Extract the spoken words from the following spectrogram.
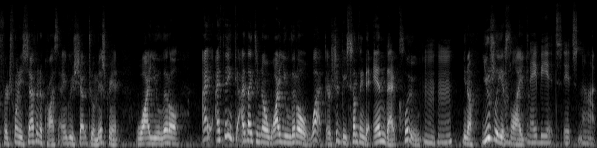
for 27 across angry shout to a miscreant why you little I, I think I'd like to know why you little what there should be something to end that clue Mm-hmm. you know usually it's like Maybe it's it's not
